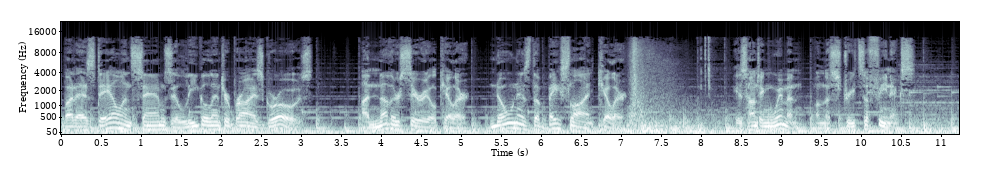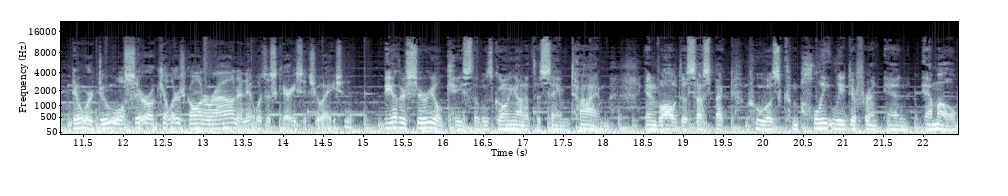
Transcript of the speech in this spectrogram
But as Dale and Sam's illegal enterprise grows, another serial killer, known as the Baseline Killer, is hunting women on the streets of Phoenix. There were dual serial killers going around, and it was a scary situation. The other serial case that was going on at the same time involved a suspect who was completely different in MO,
